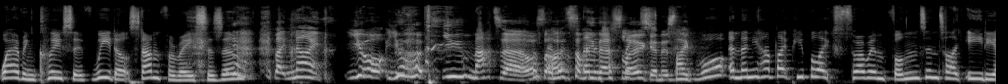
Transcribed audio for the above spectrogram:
we're inclusive, we don't stand for racism. like Nike, you're you're you matter or so- And it's- something. Their just like- slogan. It's like what? And then you had like people like throwing funds into like EDI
